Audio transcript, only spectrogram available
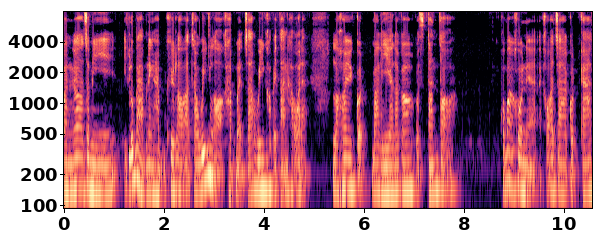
มันก็จะมีอีกรูปแบบหนึ่งครับ คือเราอาจจะวิ่งหลอกครับ เหมือนจะวิ่งเข้าไปตันเขาก็ได้เราค่อยกดบาเรียแล้วก็กดสตันต่อ เพราะบางคนเนี่ยเขาอาจจะกดก๊าซ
